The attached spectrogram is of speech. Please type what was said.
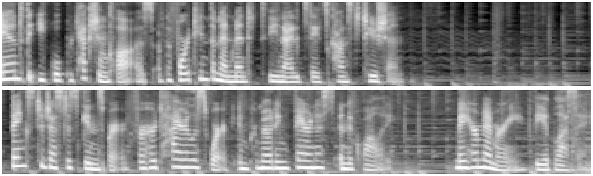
and the Equal Protection Clause of the 14th Amendment to the United States Constitution. Thanks to Justice Ginsburg for her tireless work in promoting fairness and equality. May her memory be a blessing.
